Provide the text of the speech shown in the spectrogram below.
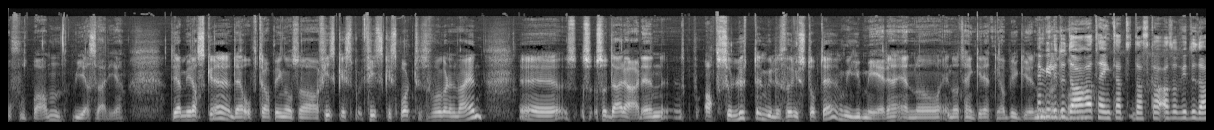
Ofotbanen via Sverige. Det er mye raskere. Det er opptrapping også av fiskeksport som foregår den veien. Eh, så der er det en, absolutt en mulighet for å ruste opp det, mye mer enn å, enn å tenke i retning av å bygge Men ville du da ha tenkt at da skal, altså, vil du da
